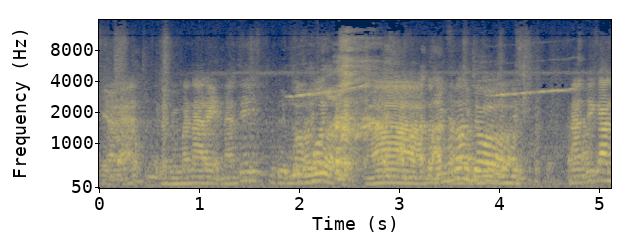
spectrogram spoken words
Ya kan? Lebih menarik. Nanti lumut. Nah, lebih menonjol. Nanti kan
